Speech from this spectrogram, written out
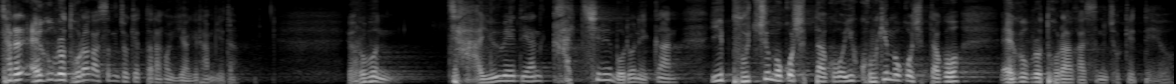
차라리 애굽으로 돌아갔으면 좋겠다라고 이야기를 합니다. 여러분 자유에 대한 가치를 모르니까 이 부추 먹고 싶다고 이 고기 먹고 싶다고 애굽으로 돌아갔으면 좋겠대요.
